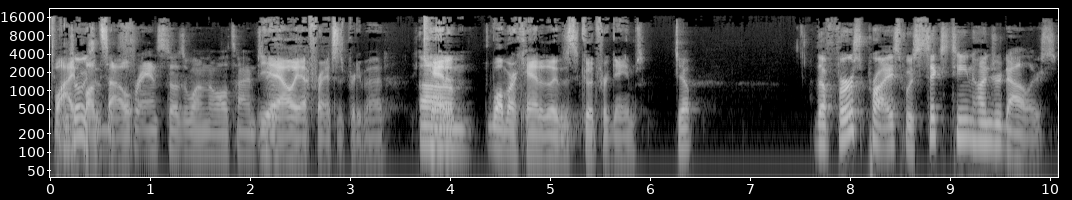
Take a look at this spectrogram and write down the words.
five months out? France does one all the time too. Yeah, oh yeah, France is pretty bad. Canada, Um, Walmart Canada is good for games. Yep. The first price was sixteen hundred dollars.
